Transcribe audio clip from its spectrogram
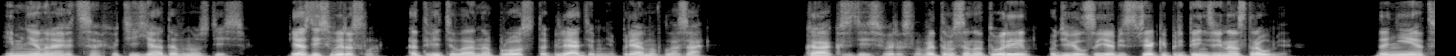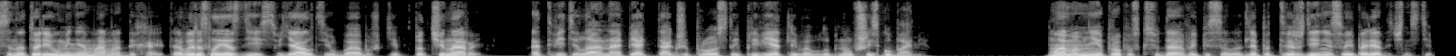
И мне нравится, хоть и я давно здесь. Я здесь выросла, — ответила она просто, глядя мне прямо в глаза. Как здесь выросла? В этом санатории? — удивился я без всякой претензии на остроумие. Да нет, в санатории у меня мама отдыхает, а выросла я здесь, в Ялте, у бабушки, под Чинарой ответила она опять так же просто и приветливо, улыбнувшись губами. Мама мне пропуск сюда выписала для подтверждения своей порядочности,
